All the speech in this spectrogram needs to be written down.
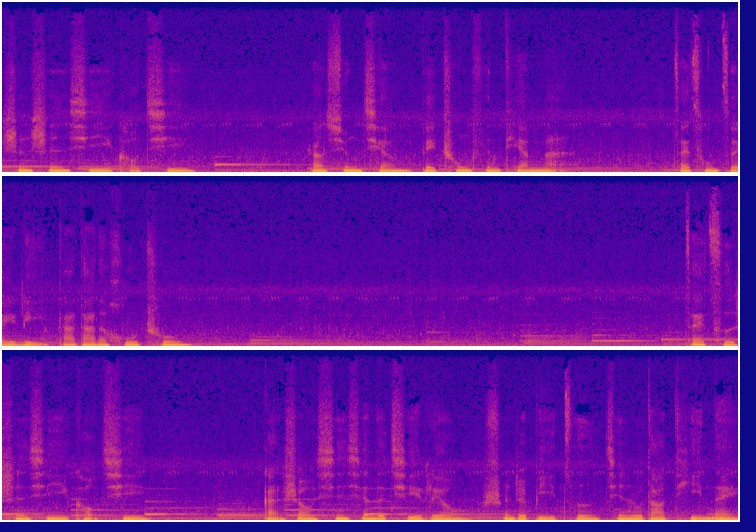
深深吸一口气。让胸腔被充分填满，再从嘴里大大的呼出。再次深吸一口气，感受新鲜的气流顺着鼻子进入到体内，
